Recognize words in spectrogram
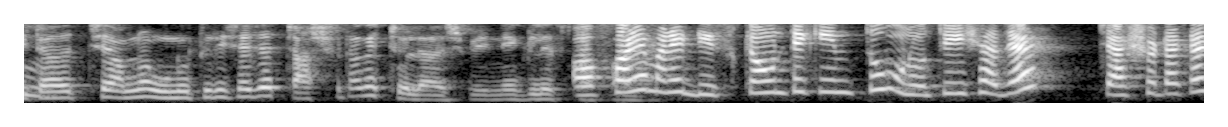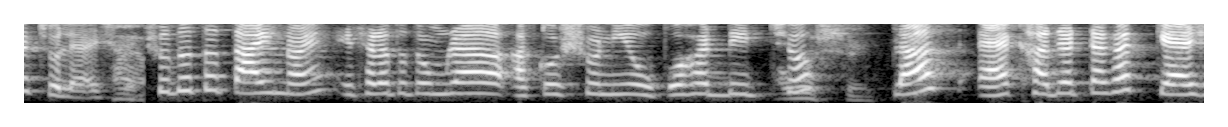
এটা হচ্ছে আপনার উনত্রিশ হাজার চারশো টাকায় চলে আসবে নেকলেস অফারে মানে ডিসকাউন্টে কিন্তু উনত্রিশ হাজার চারশো টাকায় চলে আসবে। হ্যাঁ। শুধু তো তাই নয় এছাড়া তো তোমরা আকর্ষণীয় উপহার দিচ্ছ প্লাস এক হাজার টাকা ক্যাশ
